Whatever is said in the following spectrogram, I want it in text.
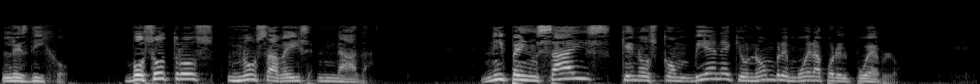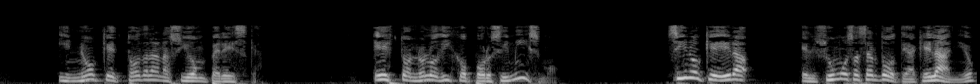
les dijo, Vosotros no sabéis nada, ni pensáis que nos conviene que un hombre muera por el pueblo, y no que toda la nación perezca. Esto no lo dijo por sí mismo, sino que era el sumo sacerdote aquel año,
